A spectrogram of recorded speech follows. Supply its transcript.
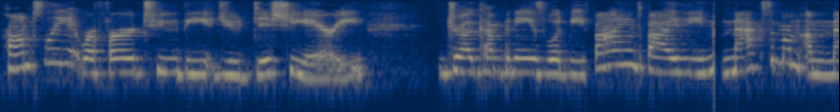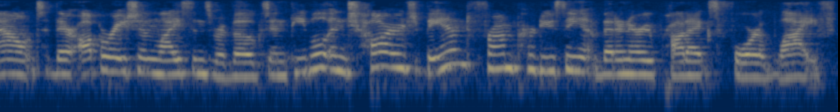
promptly referred to the judiciary drug companies would be fined by the maximum amount, their operation license revoked, and people in charge banned from producing veterinary products for life.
